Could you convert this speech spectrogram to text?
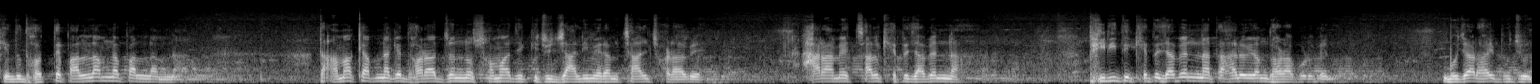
কিন্তু ধরতে পারলাম না পারলাম না। তা আমাকে আপনাকে ধরার জন্য সমাজে কিছু জালিম এরম চাল ছড়াবে। হারামের চাল খেতে যাবেন না। ফ্রিতে খেতে যাবেন না, তাহলে ওইরকম ধরা পড়বেন বুঝার হয় বুঝুন,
